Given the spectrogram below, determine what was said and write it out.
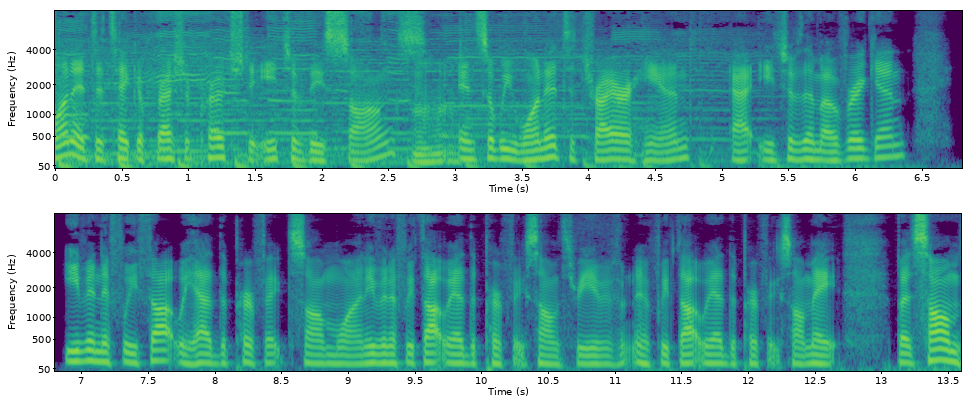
wanted to take a fresh approach to each of these songs Mhm. and so we wanted to try our hand at each of them over again even if we thought we had the perfect psalm 1 even if we thought we had the perfect psalm 3 even if we thought we had the perfect psalm 8 but psalm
